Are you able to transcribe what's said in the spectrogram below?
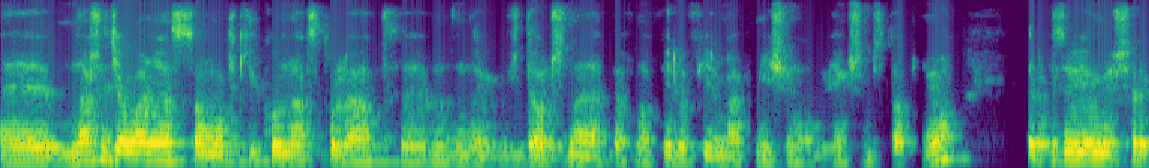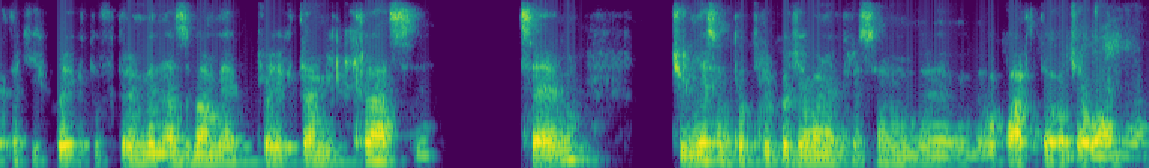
E, Nasze działania są od kilkunastu lat e, widoczne pewno w wielu firmach w mniejszym lub większym stopniu. Realizujemy szereg takich projektów, które my nazywamy projektami klasy CEM, czyli nie są to tylko działania, które są e, oparte o działania,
